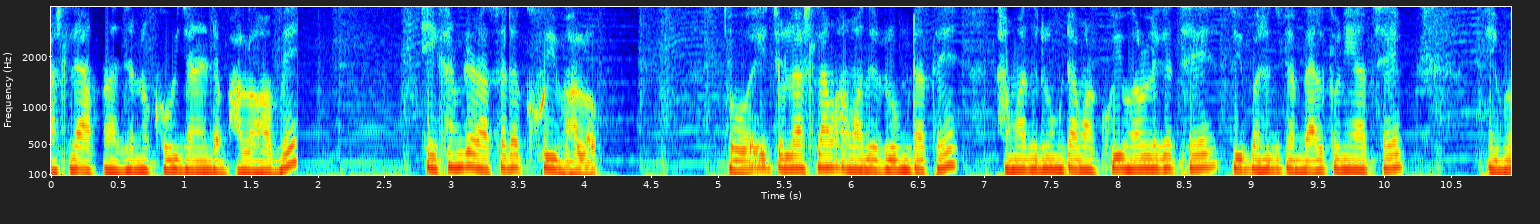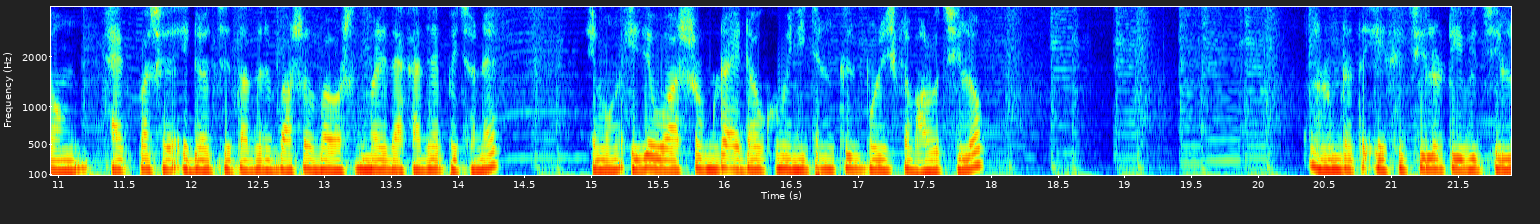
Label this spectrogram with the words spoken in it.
আসলে আপনার জন্য খুবই জার্নিটা ভালো হবে। এখানকার রাস্তাটা খুবই ভালো। তো এই চলে আসলাম আমাদের রুমটাতে। আমাদের রুমটা আমার খুবই ভালো লেগেছে। দুই পাশে দুটা ব্যালকনি আছে এবং এক পাশে এটা হচ্ছে তাদের বাসর বা বসত বাড়ি দেখা যায় পেছনে। এবং এই যে ওয়াশরুমটা এটাও খুবই নিট অ্যান্ড ক্লিন পরিষ্কার, ভালো ছিল। রুমটাতে এসি ছিল টিভি ছিল,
